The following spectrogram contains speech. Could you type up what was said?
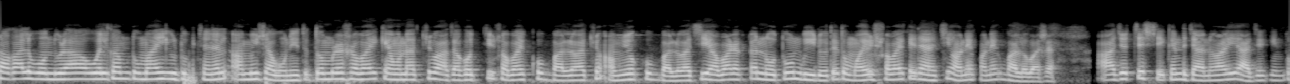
সকাল বন্ধুরা welcome to my YouTube channel আমি শ্রাবণী তো তোমরা সবাই কেমন আছো? আশা করছি সবাই খুব ভালো আছো, আমিও খুব ভালো আছি। আবার একটা নতুন ভিডিওতে তোমাদের সবাইকে জানাচ্ছি অনেক অনেক ভালোবাসা। আজ হচ্ছে সেকেন্ড জানুয়ারি আজকে কিন্তু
